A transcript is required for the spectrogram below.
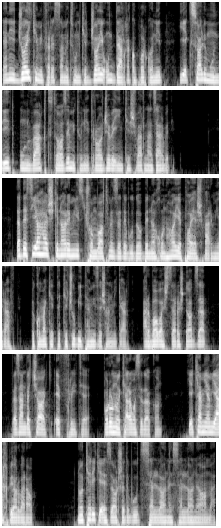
یعنی جایی که میفرستمتون که جای اون دلغک رو پر کنید یک سالی موندید اون وقت تازه می‌تونید راجع به این کشور نظر بدید دد سیاهش کنار میز چنباتمه زده بود و به ناخونهای پایش ور می‌رفت به کمک تکچوبی تمیزشان می‌کرد اربابش سرش داد زد بزن به چاک افریته. برو نوکرمو صدا کن. یک کمی هم یخ بیار برام. نوکری که احضار شده بود سلانه سلانه آمد.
